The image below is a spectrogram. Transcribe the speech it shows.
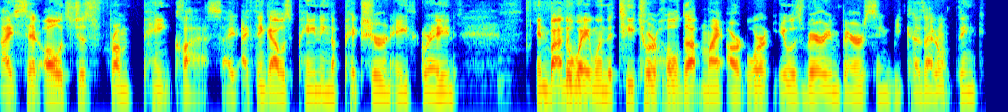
I said, Oh, it's just from paint class. I, I think I was painting a picture in eighth grade. And by the way, when the teacher would hold up my artwork, it was very embarrassing because I don't think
